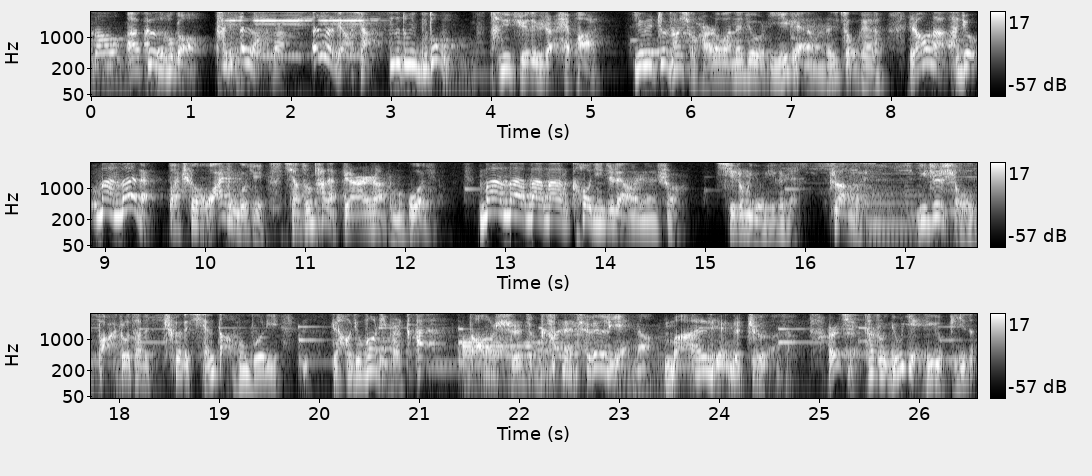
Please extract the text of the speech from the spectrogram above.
高，啊个子不高，他就摁喇叭，摁了两下，那个东西不动，他就觉得有点害怕了。因为正常小孩的话，那就离开了嘛，那就走开了。然后呢，他就慢慢的把车滑行过去，想从他俩边上这么过去。慢慢慢慢的靠近这两个人的时候，其中有一个人转过来，一只手把住他的车的前挡风玻璃，然后就往里边看。当时就看着这个脸呢，满脸的褶子，而且他说有眼睛有鼻子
